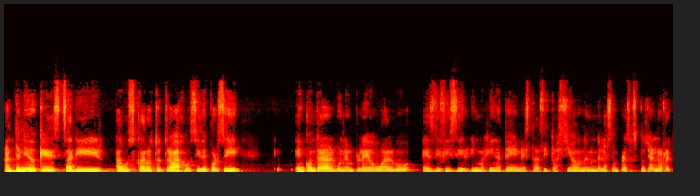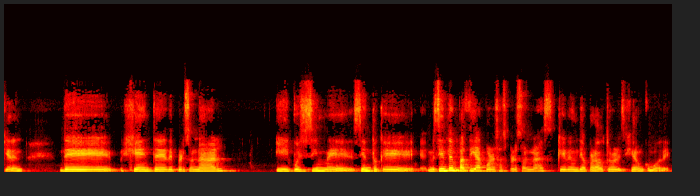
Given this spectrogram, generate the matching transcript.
han tenido que salir a buscar otro trabajo. Si de por sí encontrar algún empleo o algo es difícil, imagínate en esta situación en donde las empresas pues ya no requieren de gente, de personal y pues sí me siento que, me siento empatía por esas personas que de un día para otro les dijeron como de,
